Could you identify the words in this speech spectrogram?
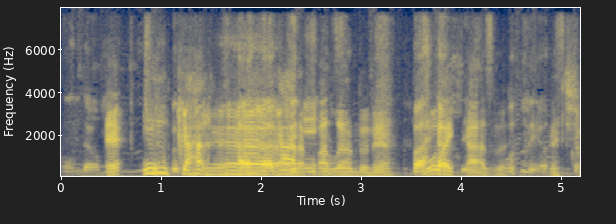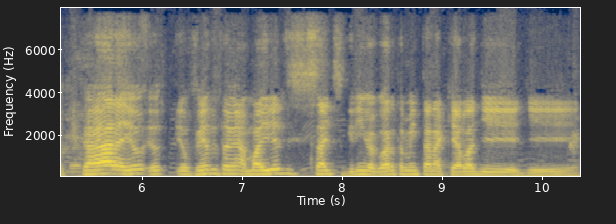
bundão. É um cara, É. cara Parabéns. falando, né? Vou lá em Parabéns casa. Cara, eu, eu, eu vendo também. A maioria desses sites gringos agora também tá naquela de, de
